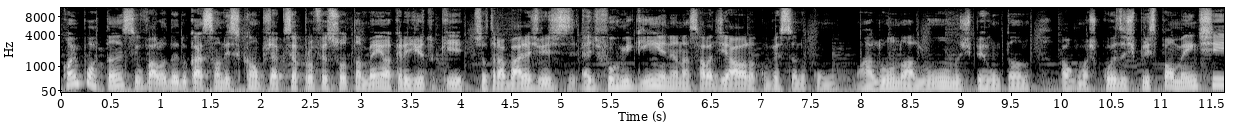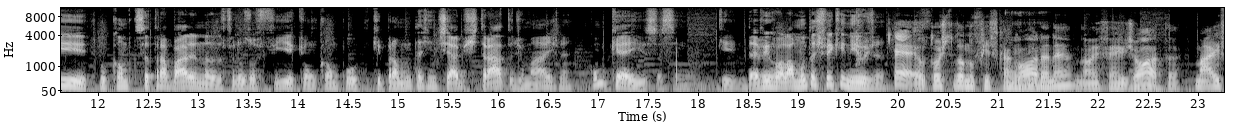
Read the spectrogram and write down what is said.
qual a importância e o valor da educação nesse campo? Já que você é professor também, eu acredito que seu trabalho às vezes é de formiguinha, né? Na sala de aula, conversando com um aluno, alunos, perguntando algumas coisas, principalmente no campo que você trabalha, na filosofia, que é um campo que pra muita gente é abstrato demais, né? Como que é isso, assim? Que deve rolar muitas fake news, né? É, eu tô estudando física Uhum. agora, né, na UFRJ, mas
